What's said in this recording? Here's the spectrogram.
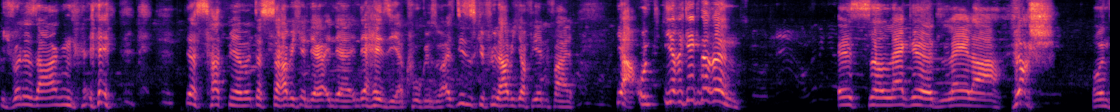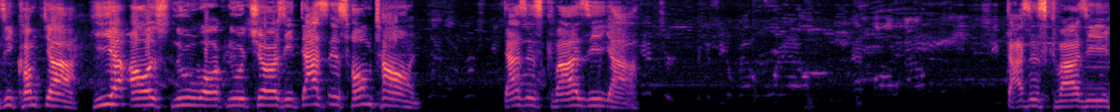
ich würde sagen, das hat mir, das habe ich in der, in der, in der Hellseherkugel so. Also dieses Gefühl habe ich auf jeden Fall. Ja, und ihre Gegnerin ist Legged Layla Hirsch. Und sie kommt ja hier aus Newark, New Jersey. Das ist Hometown. Das ist quasi, ja. Das ist quasi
